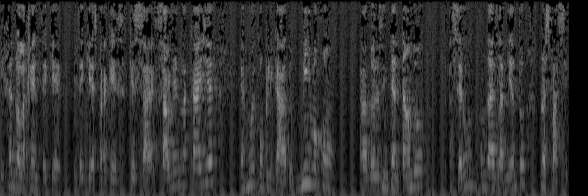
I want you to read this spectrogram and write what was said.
diciendo a la gente que, que es para que, que salga en la calle, es muy complicado. Mismo con trabajadores intentando hacer un, un aislamiento, no es fácil.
